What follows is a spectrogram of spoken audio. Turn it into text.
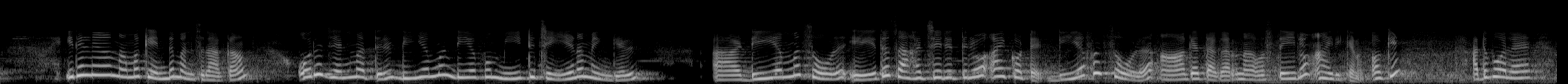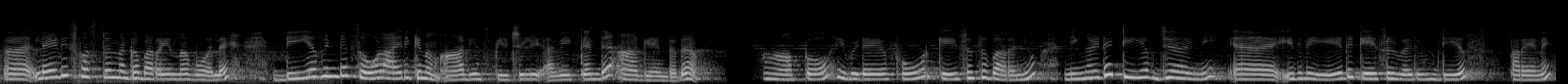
ഇതിൽ നിന്ന് നമുക്ക് എന്ത് മനസ്സിലാക്കാം? ഒരു ജന്മത്തിൽ ഡി എമ്മും ഡി എഫും മീറ്റ് ചെയ്യണമെങ്കിൽ ഡി എം സോൾ ഏത് സാഹചര്യത്തിലോ ആയിക്കോട്ടെ ഡി എഫ് സോൾ ആകെ തകർന്ന അവസ്ഥയിലും ആയിരിക്കണം. ഓക്കെ അതുപോലെ ലേഡീസ് ഫസ്റ്റ് എന്നൊക്കെ പറയുന്ന പോലെ ഡി എഫിന്റെ സോൾ ആയിരിക്കണം ആദ്യം സ്പിരിച്വലി അവേക്കൻഡ് ആകേണ്ടത്. അപ്പോൾ ഇവിടെ ഫോർ കേസസ് പറഞ്ഞു. നിങ്ങളുടെ ടി എഫ് ജേർണി ഇതിൽ ഏത് കേസിൽ വരും ഡി എഫ് പറയണേ.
